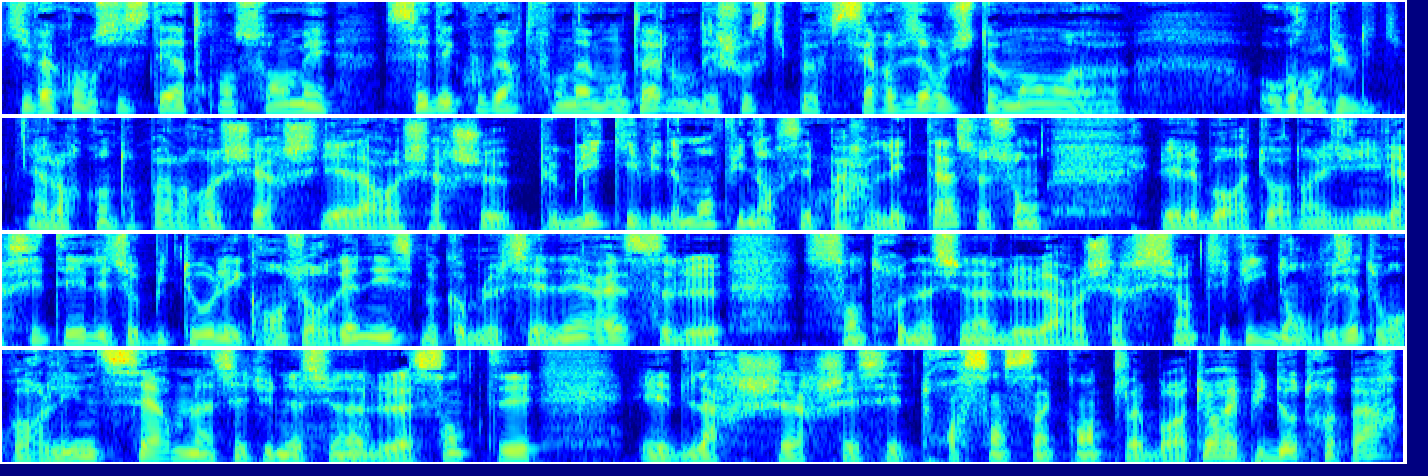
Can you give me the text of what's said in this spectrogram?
qui va consister à transformer ces découvertes fondamentales en des choses qui peuvent servir justement euh, au grand public. Alors quand on parle recherche, il y a la recherche publique évidemment financée par l'État. Ce sont les laboratoires dans les universités, les hôpitaux, les grands organismes comme le CNRS, le Centre national de la recherche scientifique dont vous êtes, ou encore l'INSERM, l'Institut national de la santé et de la recherche et ses 350 laboratoires. Et puis d'autre part,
